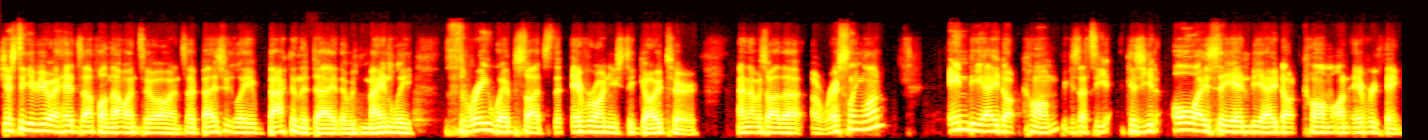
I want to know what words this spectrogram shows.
Just to give you a heads up on that one too, Owen. So basically, back in the day, there was mainly three websites that everyone used to go to, and that was either a wrestling one, NBA.com, because that's the because you'd always see NBA.com on everything,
